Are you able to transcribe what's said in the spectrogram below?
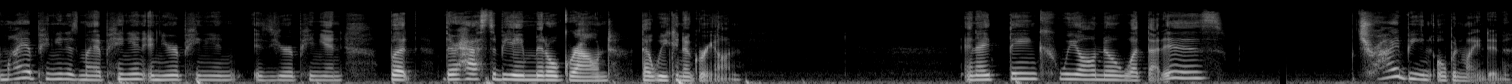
my opinion is my opinion and your opinion is your opinion, but there has to be a middle ground that we can agree on. And I think we all know what that is. Try being open minded.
